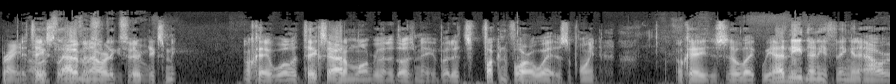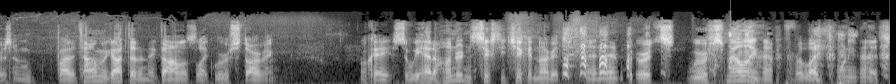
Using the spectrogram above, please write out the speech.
Right. It Oh, takes it's like Adam an hour to to get there. It takes me. Okay, well, it takes Adam longer than it does me, but it's fucking far away. Is the point? Okay, so like we hadn't eaten anything in hours, and by the time we got to the McDonald's, like we were starving. Okay, so we had 160 chicken nuggets, and then we were we were smelling them for like 20 minutes.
